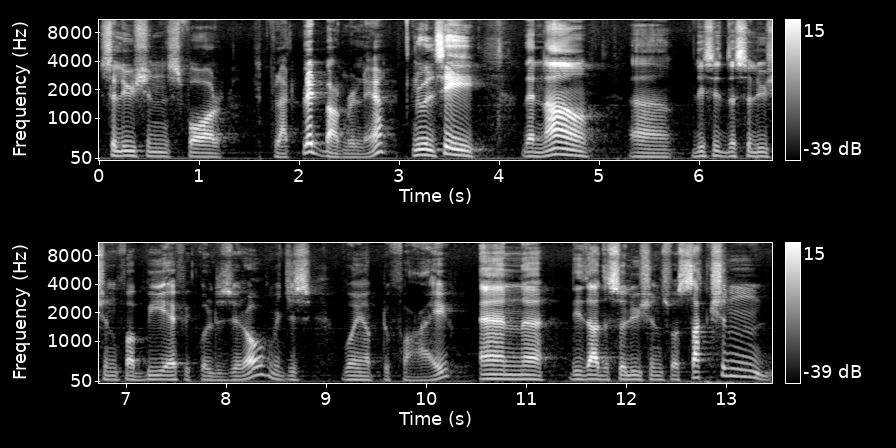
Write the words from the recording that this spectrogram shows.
solutions for flat plate boundary layer. You will see that now uh, this is the solution for B f equal to 0, which is going up to 5 and uh, these are the solutions for suction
